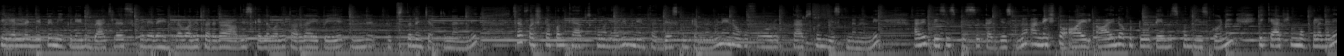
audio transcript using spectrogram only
చేయాలని చెప్పి మీకు నేను బ్యాచిలర్స్కి లేదా ఇంట్లో వాళ్ళు త్వరగా ఆఫీస్కి వెళ్ళే వాళ్ళు త్వరగా అయిపోయే చిన్న టిప్స్తో నేను చెప్తున్నానండి. Sir first of all capsicum అనేది నేను కట్ చేసుకుంటున్నాను. నేను ఒక ఫోర్ క్యాప్సికమ్ తీసుకున్నానండి. అవి పీసెస్ పీసెస్ కట్ చేసుకున్నాను అండ్ నెక్స్ట్ ఆయిల్ ఆయిల్ ఒక టూ టేబుల్ స్పూన్ తీసుకొని ఈ క్యాప్సికమ్ ముక్కలు అనేది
